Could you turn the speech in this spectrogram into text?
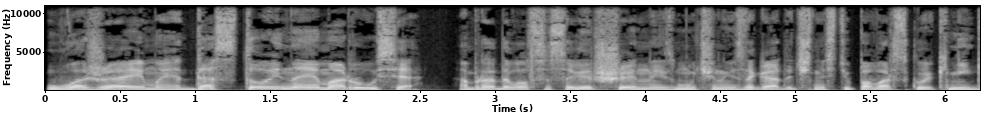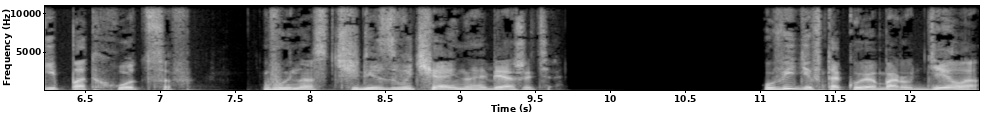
«Уважаемая, достойная Маруся!» обрадовался совершенно измученный загадочностью поварской книги подходцев. «Вы нас чрезвычайно обяжете!» Увидев такой оборот дела,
